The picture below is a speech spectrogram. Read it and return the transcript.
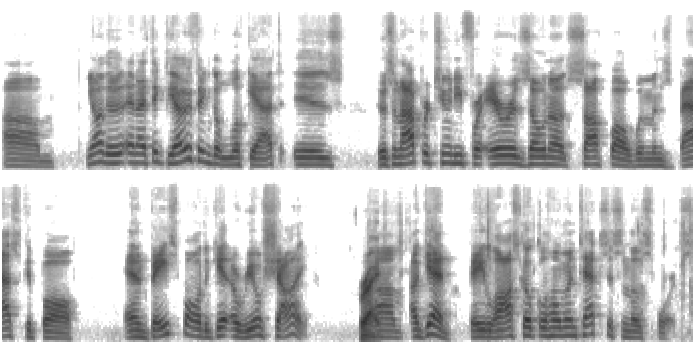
Um, you know, there, and I think the other thing to look at is there's an opportunity for Arizona softball, women's basketball, and baseball to get a real shine. Right. Um, again, they lost Oklahoma and Texas in those sports.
